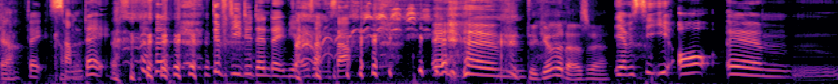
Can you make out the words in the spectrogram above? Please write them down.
Ja, kampdag, kampdag. samme dag. det er fordi, det er den dag, vi er alle sammen sammen. øhm, Det kan det også være. jeg vil sige, i år øhm,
